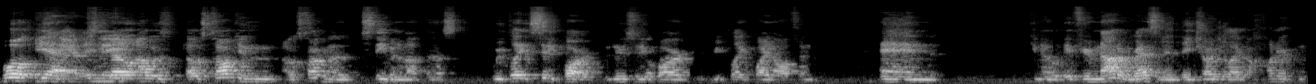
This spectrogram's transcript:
Well, Yeah, yeah, and you know, I was I was talking I was talking to Steven about this. We played City Park, the new City Park. We play quite often, and you know, if you're not a resident, they charge you like a hundred and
